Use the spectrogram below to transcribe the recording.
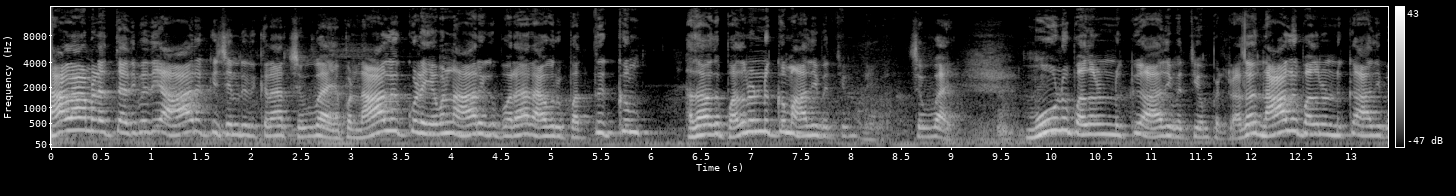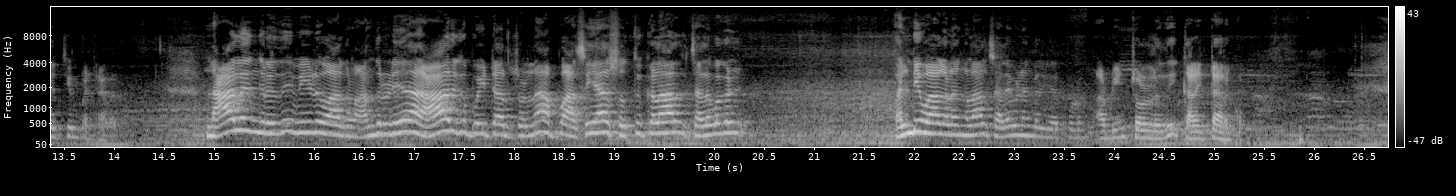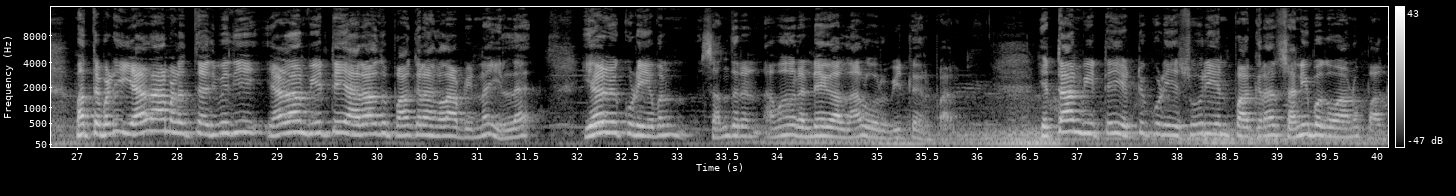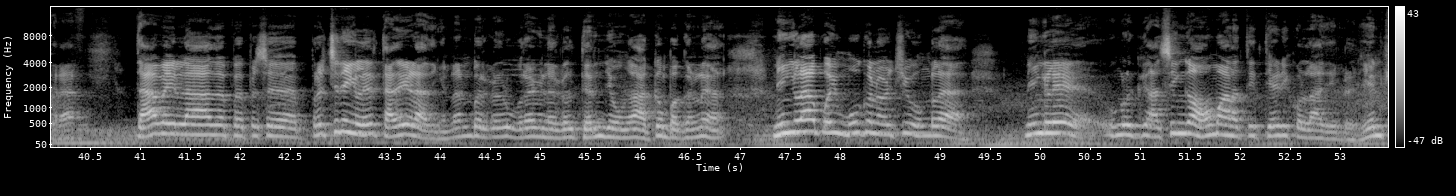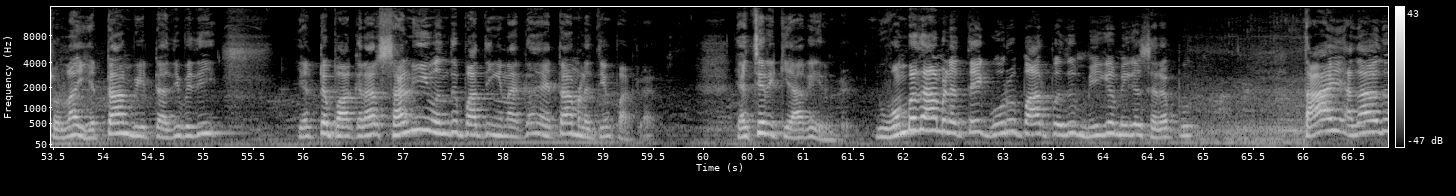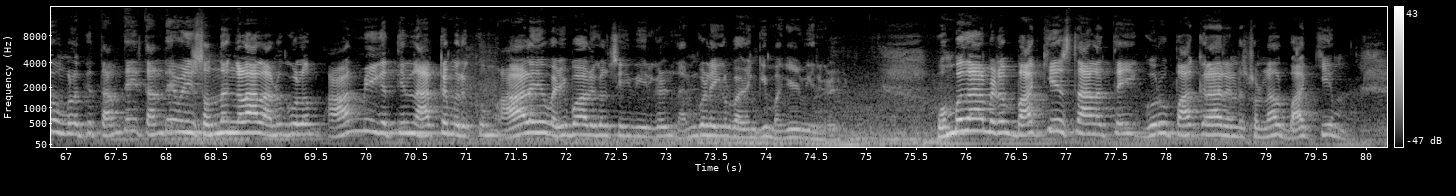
நாலாம் இடத்து அதிபதி ஆறுக்கு சென்றிருக்கிறார் செவ்வாய். அப்போ நாலுக்குடையவன் ஆறுக்கு போகிறார் அவர் பத்துக்கும் அதாவது பதினொன்றுக்கும் ஆதிபத்தியம் உடையவர் செவ்வாய். மூணு பதினொன்றுக்கு ஆதிபத்தியம் பெற்றவர். அதாவது நாலு பதினொன்றுக்கு ஆதிபத்தியம் பெற்றவர். நாலுங்கிறது வீடு வாங்கணும் அதனுடைய ஆறுக்கு போயிட்டார் சொன்னால் அப்போ அசையா சொத்துக்களால் செலவுகள் வண்டி வாகனங்களால் செலவினங்கள் ஏற்படும் அப்படின்னு சொல்கிறது கரெக்டாக இருக்கும். மற்றபடி ஏழாம் இடத்து அதிபதி ஏழாம் வீட்டை யாராவது பார்க்குறாங்களா அப்படின்னா இல்லை. ஏழுக்குடையவன் சந்திரன் அவன் ரெண்டே கால் நாள் ஒரு வீட்டில் இருப்பார். எட்டாம் வீட்டை எட்டுக்குடிய சூரியன் பார்க்குறார் சனி பகவானும் பார்க்குறார். தேவையில்லாத ப- பிரச்சனைகளில் தலையிடாதீங்க. நண்பர்கள் உறவினர்கள் தெரிஞ்சவங்க அக்கம் பக்கம்னு. நீங்களாக போய் மூக்க நுழைச்சி உங்களை நீங்களே உங்களுக்கு அசிங்க அவமானத்தை தேடிக்கொள்ளாதீர்கள். ஏன்னு சொன்னால் எட்டாம் வீட்டு அதிபதி எட்டை பார்க்குறார். சனி வந்து பார்த்தீங்கன்னாக்கா எட்டாம் இடத்தையும் பார்க்குறார். எச்சரிக்கையாக இருங்கள். ஒன்பதாம் இடத்தை குரு பார்ப்பது மிக மிக சிறப்பு. தாய் அதாவது உங்களுக்கு தந்தை தந்தை வழி சொந்தங்களால் அனுகூலம் ஆன்மீகத்தில் நாட்டம் இருக்கும் ஆலய வழிபாடுகள் செய்வீர்கள் நன்கொடைகள் வழங்கி மகிழ்வீர்கள். ஒன்பதாம் இடம் பாக்கியஸ்தானத்தை குரு பார்க்கிறார் என்று சொன்னால் பாக்கியம்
